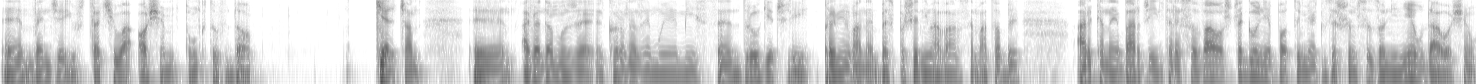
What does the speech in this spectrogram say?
e, będzie już traciła 8 punktów do Kielczan. E, A wiadomo, że Korona zajmuje miejsce drugie, czyli premiowane bezpośrednim awansem, a to by Arkę najbardziej interesowało, szczególnie po tym, jak w zeszłym sezonie nie udało się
